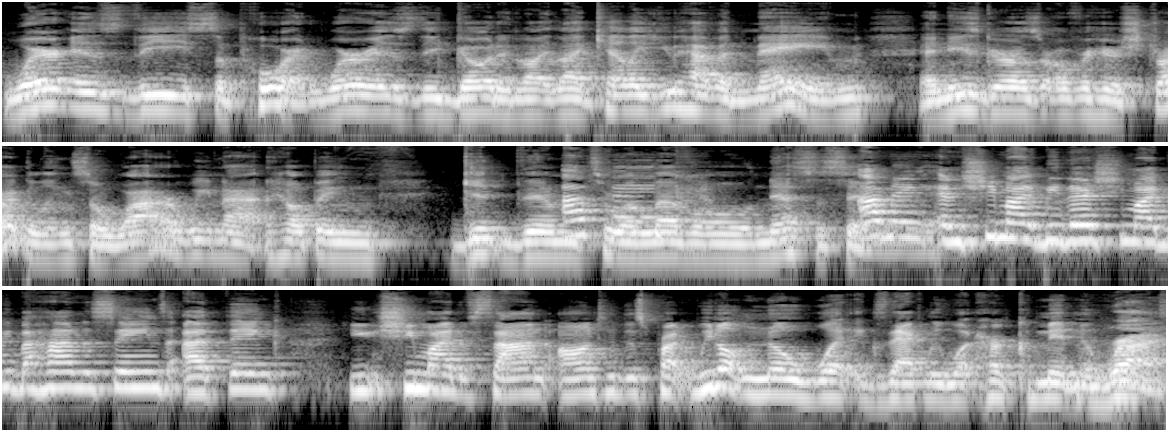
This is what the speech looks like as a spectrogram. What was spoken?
Where is the support? Where is the go to like like Kelly, you have a name and these girls are over here struggling, so why are we not helping get them I to a level necessary? I mean, and she might be there. She might be behind the scenes. I think. You, she might have signed on to this project. We don't know what exactly what her commitment was. Right,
